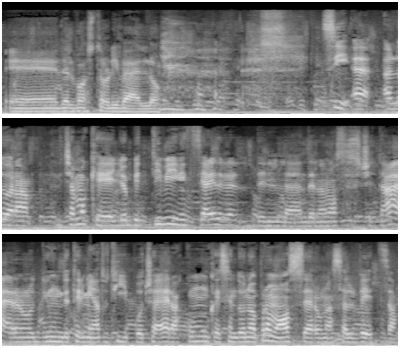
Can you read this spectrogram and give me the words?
eh, del vostro livello. Sì, eh, allora diciamo che gli obiettivi iniziali del- del- della nostra società erano di un determinato tipo, cioè era comunque essendo una promossa era una salvezza,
